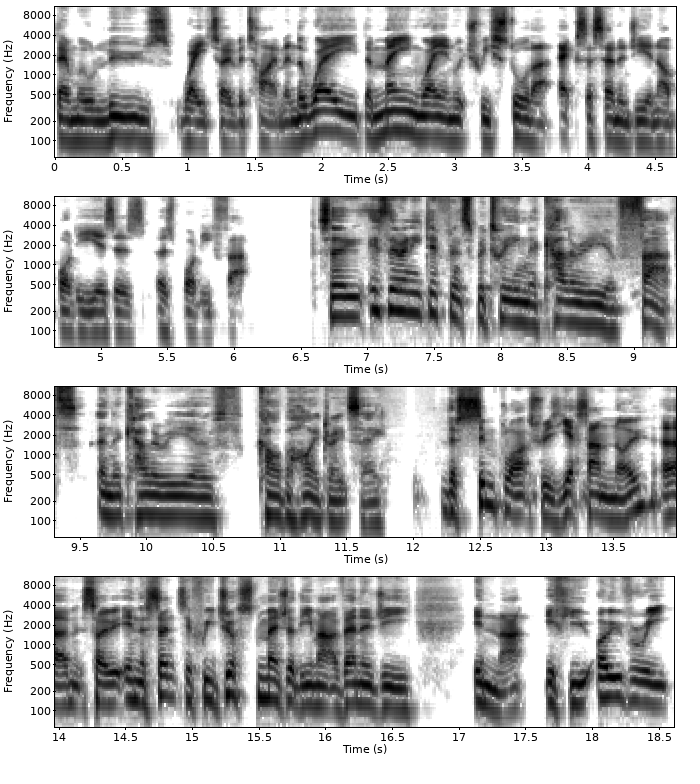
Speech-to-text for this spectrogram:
then we'll lose weight over time. And the way, the main way in which we store that excess energy in our body is as, as body fat. So, is there any difference between a calorie of fat and a calorie of carbohydrate, say? The simple answer is yes and no. Um, so, in the sense, if we just measure the amount of energy in that, if you overeat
